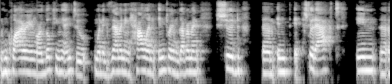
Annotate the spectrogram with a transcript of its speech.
inquiring or looking into when examining how an interim government should um, in, should act in uh,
